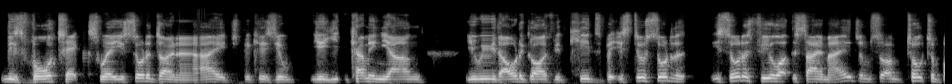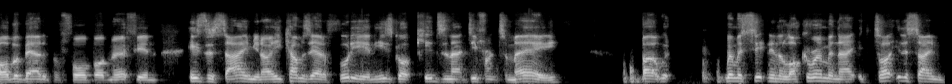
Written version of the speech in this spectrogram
this vortex where you sort of don't age because you you come in young, you're with older guys with kids, but you still sort of you sort of feel like the same age. I'm so, I've talked to Bob about it before, Bob Murphy, and he's the same. You know, he comes out of footy and he's got kids and that different to me, but when we're sitting in the locker room and they, it's like you're the same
